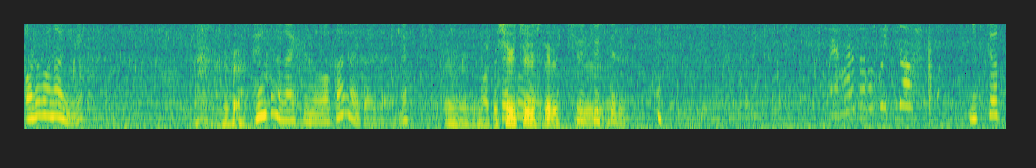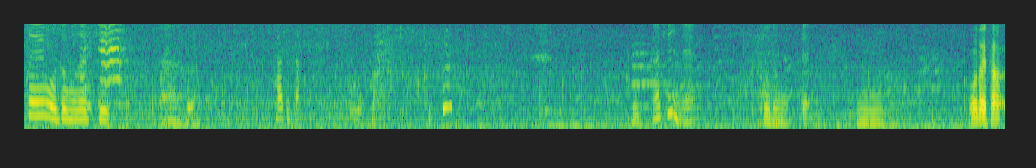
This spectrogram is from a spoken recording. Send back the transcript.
あれは何？返事がないっていうのは分かんないからだよね。うん。まあ集中してるって集いう。中してる。あれ春田どこ行った？行っちゃったよお友達。春だおかしいね。子供って。大谷さん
